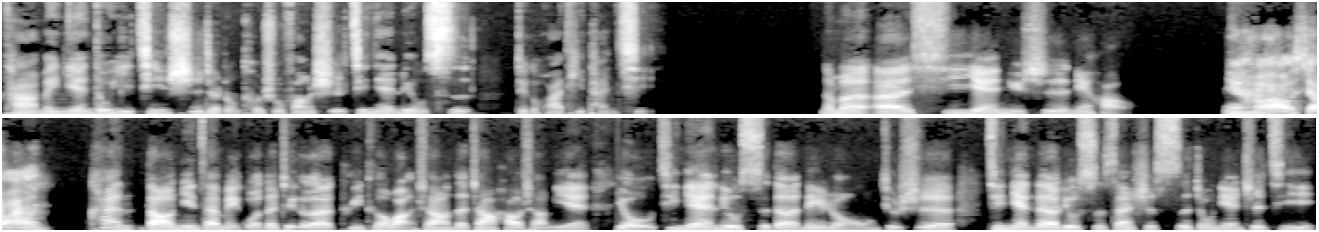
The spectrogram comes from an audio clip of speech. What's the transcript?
他每年都以禁食这种特殊方式纪念六四这个话题谈起。那么，呃，夕颜女士您好，您好，小安。看到您在美国的这个推特网上的账号上面有纪念六四的内容，就是今年的六四三十四周年之际。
